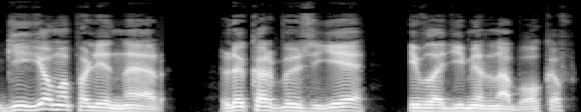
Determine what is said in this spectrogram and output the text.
Гийом Аполлинер, Ле Корбюзье и Владимир Набоков.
